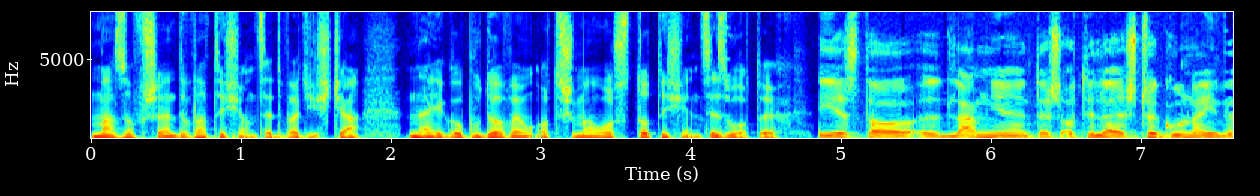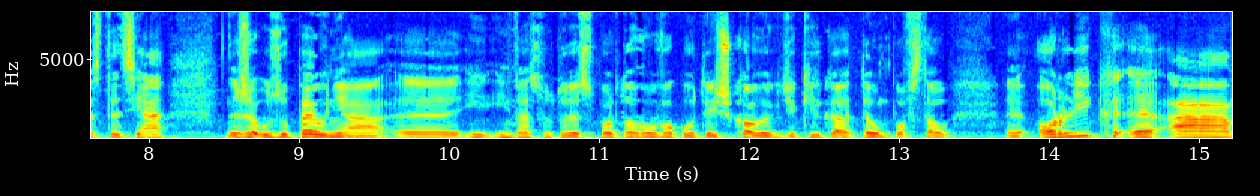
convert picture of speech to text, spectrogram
Mazowsze 2020. Na jego budowę otrzymało 100 tysięcy złotych. Jest to y, dla mnie też o tyle szczególna inwestycja, że uzupełnia y, infrastrukturę sportową wokół tej szkoły, gdzie kilka lat temu powstał y, Orlik, a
